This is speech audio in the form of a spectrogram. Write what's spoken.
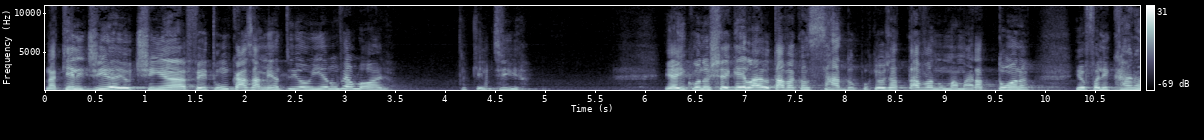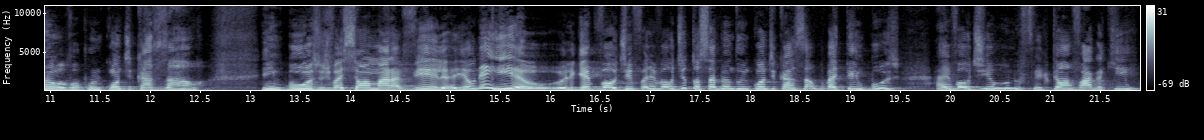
Naquele dia eu tinha feito um casamento e eu ia num velório. Naquele dia. E aí, quando eu cheguei lá, eu estava cansado, porque eu já estava numa maratona. E eu falei: caramba, eu vou para um encontro de casal em Búzios, vai ser uma maravilha. E eu nem ia. Eu, eu liguei para o Valdir e falei: Valdir, estou sabendo do encontro de casal que vai ter em Búzios. Aí, Valdir, oh, meu filho, tem uma vaga aqui.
